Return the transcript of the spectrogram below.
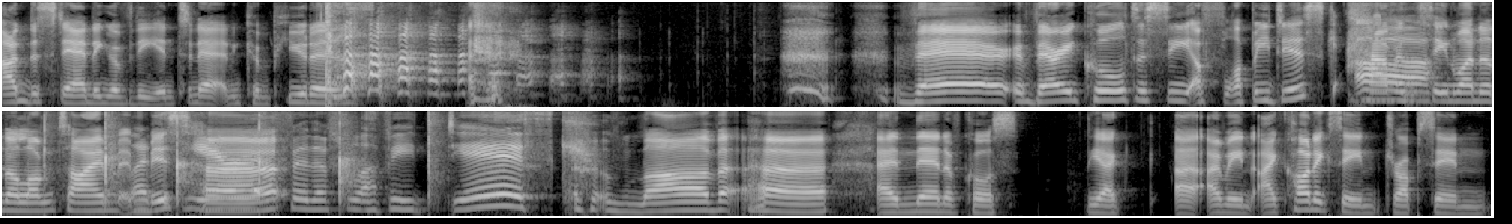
understanding of the internet and computers. very, very cool to see a floppy disk. Haven't seen one in a long time. Miss her. for the floppy disc. Love her. And then, of course, the uh, I mean, iconic scene drops in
